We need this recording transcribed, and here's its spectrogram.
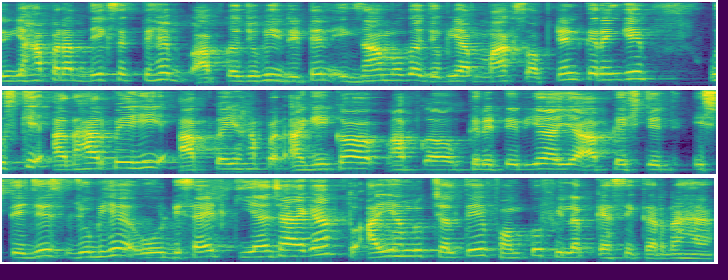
तो यहाँ पर आप देख सकते हैं, आपका जो भी रिटर्न एग्ज़ाम होगा, जो भी आप मार्क्स ऑप्टेन करेंगे, उसके आधार पे ही आपका यहाँ पर आगे का, आपका क्राइटेरिया या आपका स्टेजेस जो भी है, वो डिसाइड किया जाएगा। तो आइए हम लोग चलते हैं फॉर्म को फिलअप कैसे करना है।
